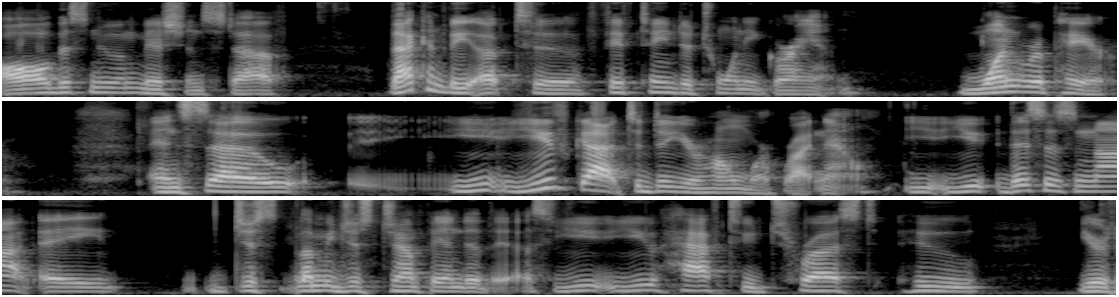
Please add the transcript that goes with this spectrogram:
all this new emission stuff. That can be up to 15 to 20 grand, one repair. And so you, you've got to do your homework right now. You, you, this is not a just let me just jump into this. You you have to trust who you're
